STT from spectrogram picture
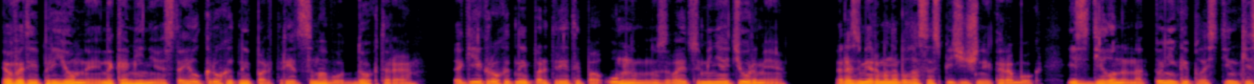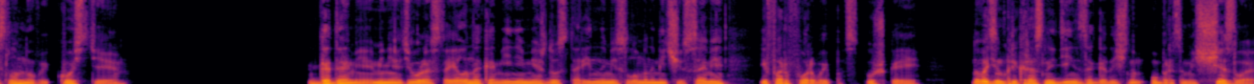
В этой приемной на камине стоял крохотный портрет самого доктора. Такие крохотные портреты по-умному называются миниатюрами. Размером она была со спичечный коробок и сделана на тоненькой пластинке слоновой кости. Годами миниатюра стояла на камине между старинными сломанными часами и фарфоровой пастушкой, но в один прекрасный день загадочным образом исчезла.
